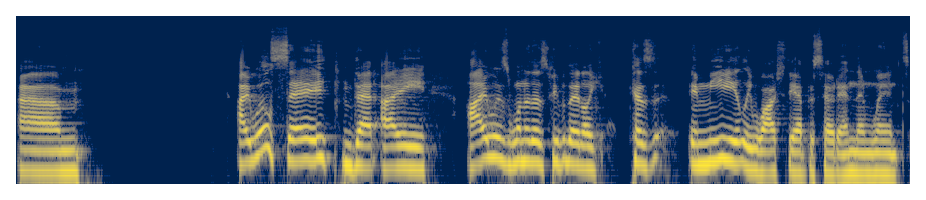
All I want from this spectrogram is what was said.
Um, I will say that I I was one of those people that like because immediately watched the episode and then went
